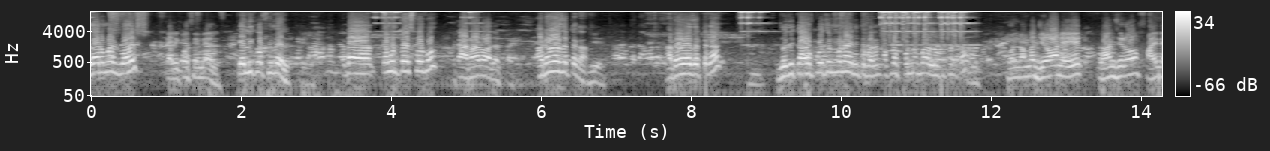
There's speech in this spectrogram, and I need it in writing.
এগারো মাস বয়স? ক্যালিকো ফিমেল কেলিকো ফিমেল এটা কেমন প্রাইস পড়ব? এটা আঠারো হাজার টাকা। আঠারো হাজার টাকা? জি। আঠারো হাজার টাকা? যদি কারও প্রয়োজন মনে হয় নিতে পারেন। আপনার ফোন নাম্বার লোকেশনটা phone number zero one eight one zero five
